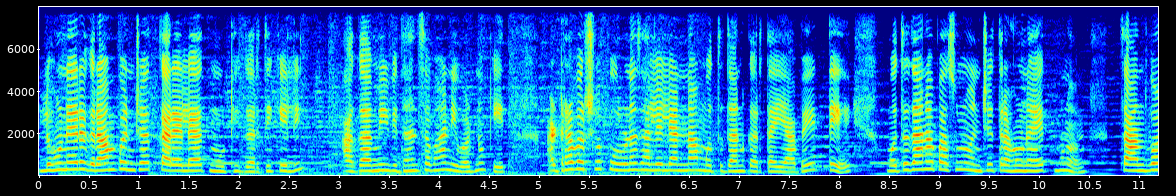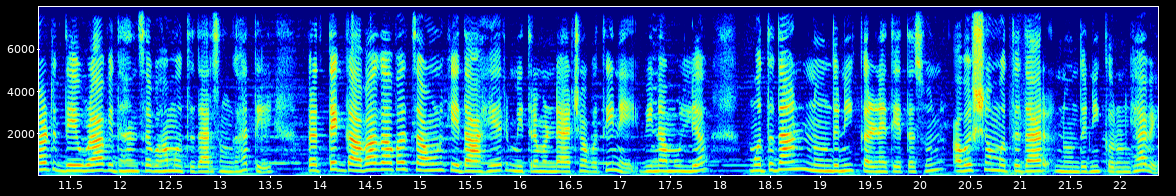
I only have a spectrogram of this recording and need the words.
लोहणेर ग्रामपंचायत कार्यालयात मोठी गर्दी केली. आगामी विधानसभा निवडणुकीत अठरा वर्ष पूर्ण झालेल्यांना मतदान करता यावे ते मतदानापासून वंचित राहू नयेत म्हणून चांदवड देवळा विधानसभा मतदारसंघातील प्रत्येक गावागावात जाऊन केदा आहेर मित्रमंडळाच्या वतीने विनामूल्य मतदान नोंदणी करण्यात येत असून अवश्य मतदार नोंदणी करून घ्यावे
